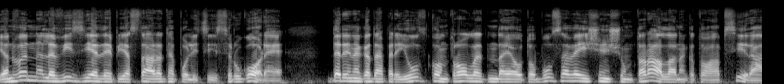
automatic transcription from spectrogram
janë vënë në lëvizje edhe pjesëtarët e policisë rrugore. Deri në këtë periudhë, kontrollet ndaj autobuseve ishin shumë të rralla në këto hapësira,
